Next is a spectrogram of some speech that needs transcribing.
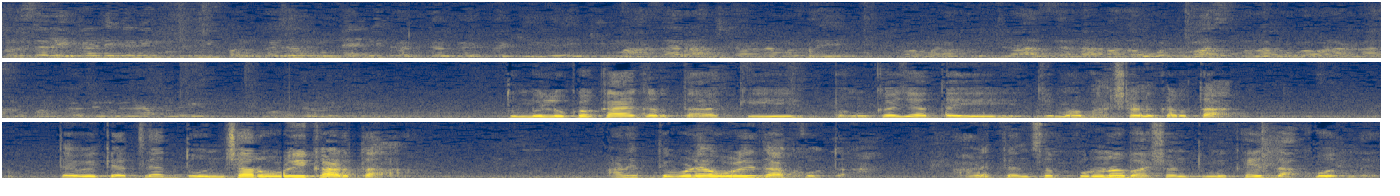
पण सर एका ठिकाणी कुठेतरी पंकजा मुंडे यांनी खदखद व्यक्त केली आहे की माझा राजकारणामध्ये अ, मला खूप त्रास झाला माझा वनवास मला भोगावा लागला असं पंकजा मुंडे आपलं एक वक्तव्य केलं तुम्ही लोक काय करता की पंकजाताई जेव्हा भाषण करतात त्यावेळी त्यातल्या दोन चार ओळी काढता आणि तेवढ्या ओळी दाखवता. आणि त्यांचं पूर्ण भाषण तुम्ही काही दाखवत नाही.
